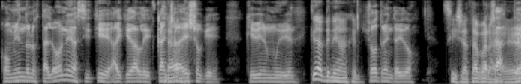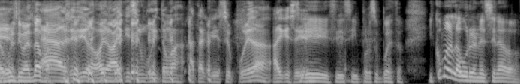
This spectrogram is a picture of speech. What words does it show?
comiendo los talones, así que hay que darle cancha a ellos que, que vienen muy bien. ¿Qué edad tenés, Ángel? Yo 32. Sí, ya está para la última etapa. bueno, hay que ser un poquito más hasta que se pueda, hay que seguir. Sí, sí, sí, por supuesto. ¿Y cómo el laburo en el Senado?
